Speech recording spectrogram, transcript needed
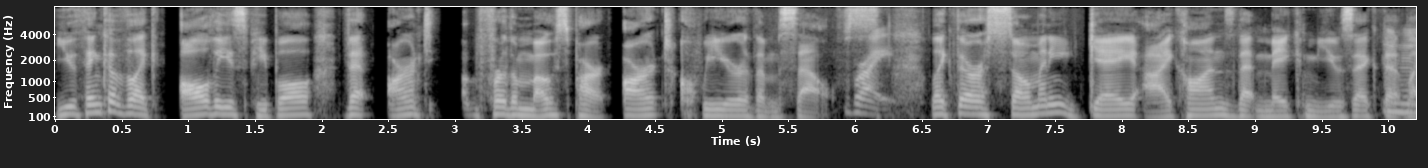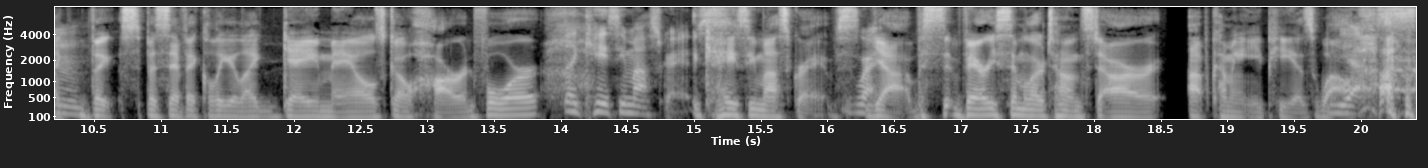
you think of like all these people that aren't, for the most part, aren't queer themselves. Right. Like there are so many gay icons that make music that Mm-hmm. like the specifically like gay males go hard for. Like Kacey Musgraves. Kacey Musgraves. Right. Yeah. Very similar tones to our upcoming EP as well. Yes.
